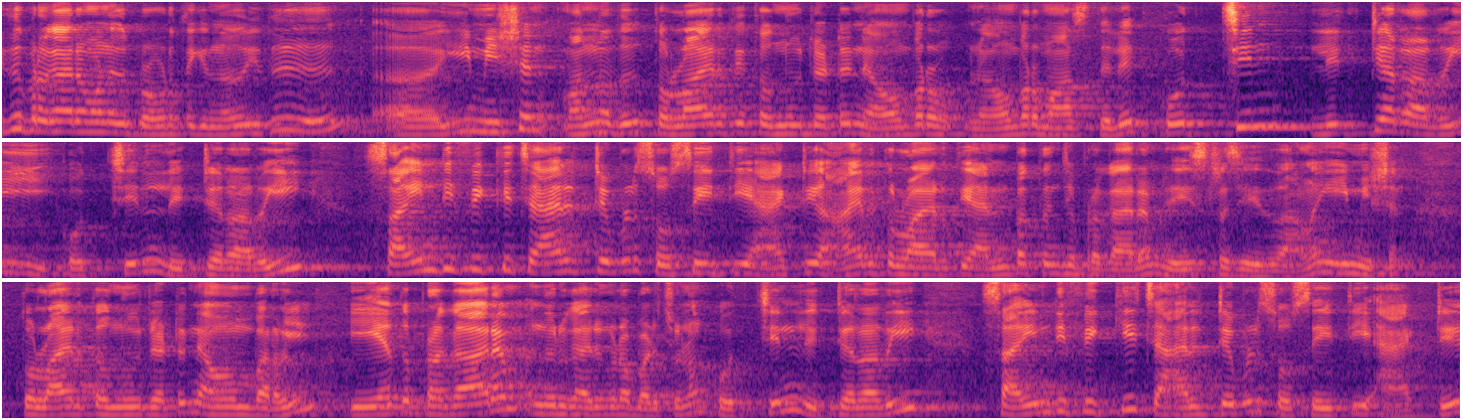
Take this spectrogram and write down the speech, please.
ഇത് പ്രകാരമാണ് ഇത് പ്രവർത്തിക്കുന്നത്. ഇത് ഈ മിഷൻ വന്നത് തൊള്ളായിരത്തി തൊണ്ണൂറ്റെട്ട് നവംബർ നവംബർ മാസത്തിൽ Cochin literary Cochin literary scientific charitable society act ആയിരത്തി തൊള്ളായിരത്തി അൻപത്തഞ്ച് പ്രകാരം രജിസ്റ്റർ ചെയ്തതാണ് ഈ മിഷൻ. തൊള്ളായിരത്തി തൊണ്ണൂറ്റെട്ട് നവംബറിൽ ഏത് പ്രകാരം എന്നൊരു കാര്യം കൂടെ പഠിച്ചോളാം. Cochin literary scientific charitable society act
